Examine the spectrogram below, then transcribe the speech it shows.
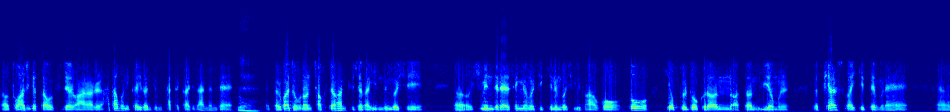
어, 도와주겠다고 규제화를 하다 보니까 이런 지금 사태까지 났는데 예. 결과적으로는 적정한 규제가 있는 것이 어, 시민들의 생명을 지키는 것이기도 하고 또 기업들도 그런 어떤 위험을 피할 수가 있기 때문에 어,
